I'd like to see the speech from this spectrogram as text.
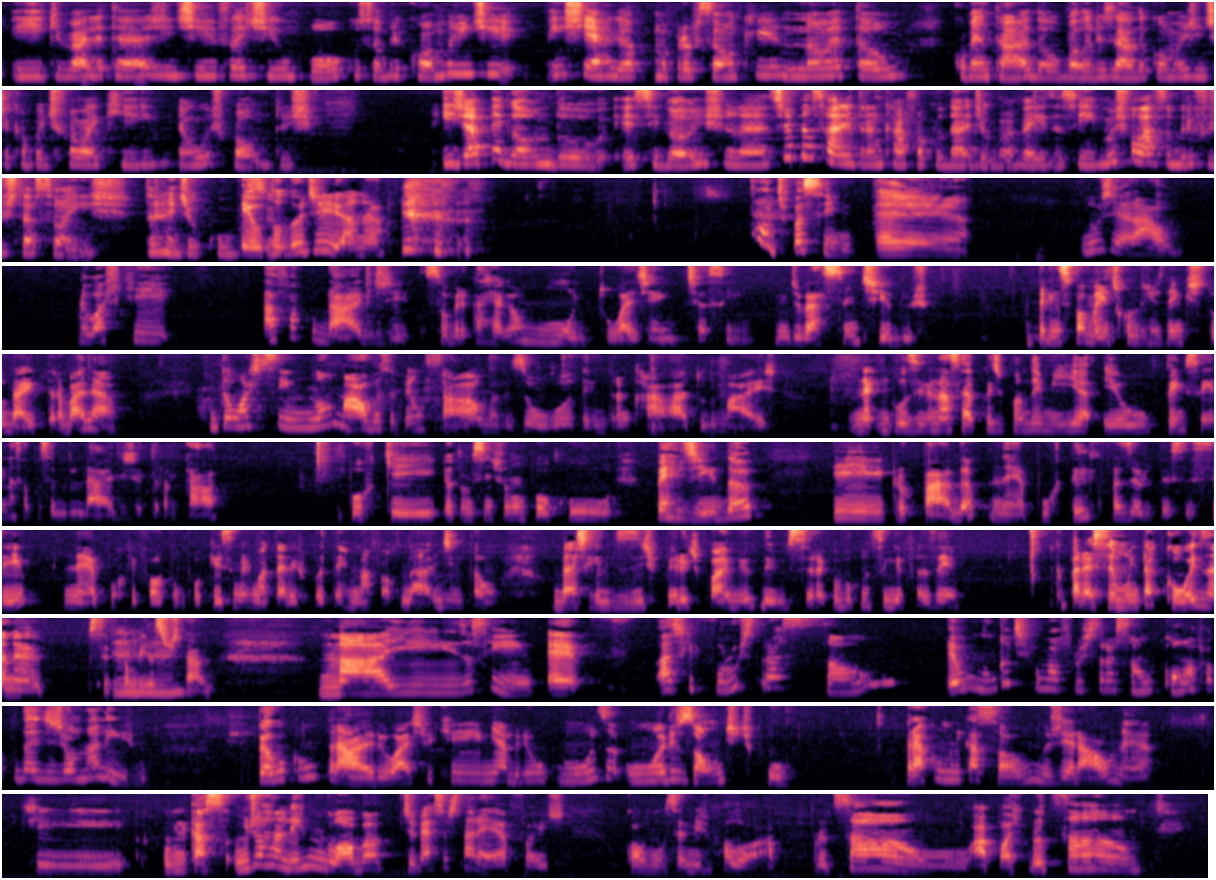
e que vale até a gente refletir um pouco sobre como a gente enxerga uma profissão que não é tão comentada ou valorizada como a gente acabou de falar aqui em alguns pontos. E já pegando esse gancho, né? Vocês já pensaram em trancar a faculdade alguma vez, assim? Vamos falar sobre frustrações durante o curso. Eu todo dia, né? Não, tipo assim, é... no geral, eu acho que a faculdade sobrecarrega muito a gente, assim, em diversos sentidos. Principalmente quando a gente tem que estudar e trabalhar. Então, acho assim, normal você pensar uma vez ou outra em trancar tudo mais. Né? Inclusive, nessa época de pandemia, eu pensei nessa possibilidade de trancar, porque eu tô me sentindo um pouco perdida e preocupada, né, por ter que fazer o TCC, né, porque faltam pouquíssimas matérias para terminar a faculdade, então baixa aquele desespero, tipo, ai meu Deus, será que eu vou conseguir fazer? Que parece ser muita coisa, né, você fica uhum. meio assustado. Mas, assim, é, acho que frustração. Eu nunca tive uma frustração com a faculdade de jornalismo. Pelo contrário, eu acho que me abriu muito um horizonte, tipo, para comunicação no geral, né? Que comunicação, o jornalismo engloba diversas tarefas, como você mesmo falou, a produção, a pós-produção.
